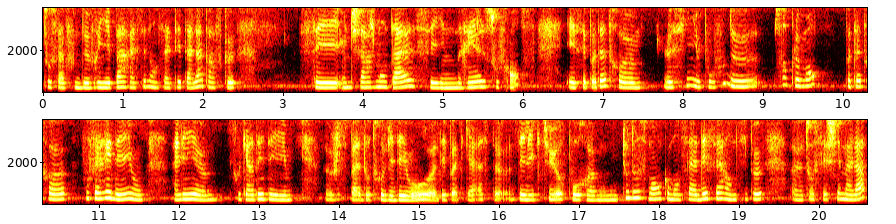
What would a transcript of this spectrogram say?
tout ça. Vous ne devriez pas rester dans cet état-là parce que c'est une charge mentale, c'est une réelle souffrance et c'est peut-être euh, le signe pour vous de simplement peut-être euh, vous faire aider ou aller regarder des, je sais pas, d'autres vidéos, des podcasts, des lectures pour tout doucement commencer à défaire un petit peu tous ces schémas-là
